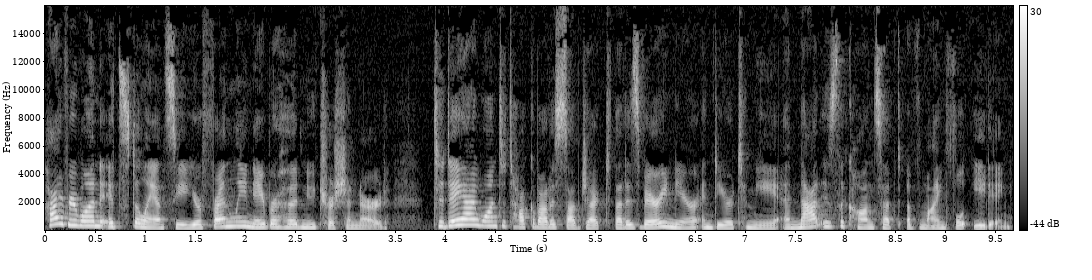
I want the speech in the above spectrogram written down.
Hi everyone, it's Delancey, your friendly neighborhood nutrition nerd. Today I want to talk about a subject that is very near and dear to me, and that is the concept of mindful eating.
